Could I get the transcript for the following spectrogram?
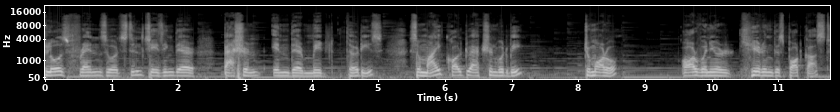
close friends who are still chasing their passion in their mid 30s so my call to action would be tomorrow or when you're hearing this podcast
